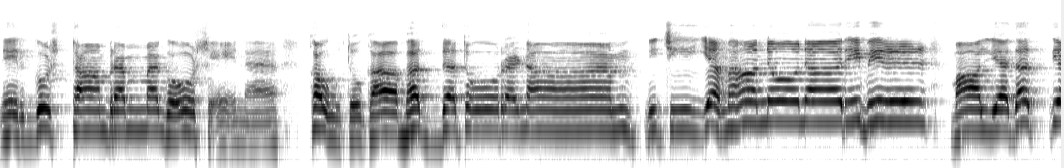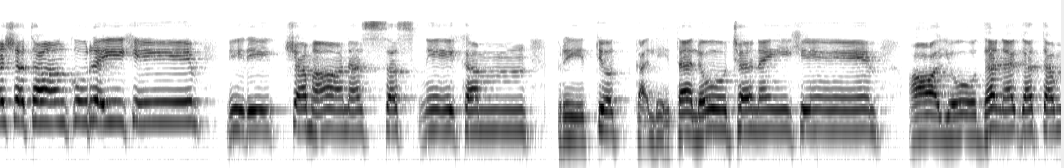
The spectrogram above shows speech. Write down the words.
निर्गुष्ठां ब्रह्मघोषेण कौतुकाबद्धतोरणां निचीयमानो नारिभिर्माल्यदत्यशताङ्कुरैः निरीक्षमाणः सस्नेहं प्रीत्युत्कलितलोचनैः आयोधनगतं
